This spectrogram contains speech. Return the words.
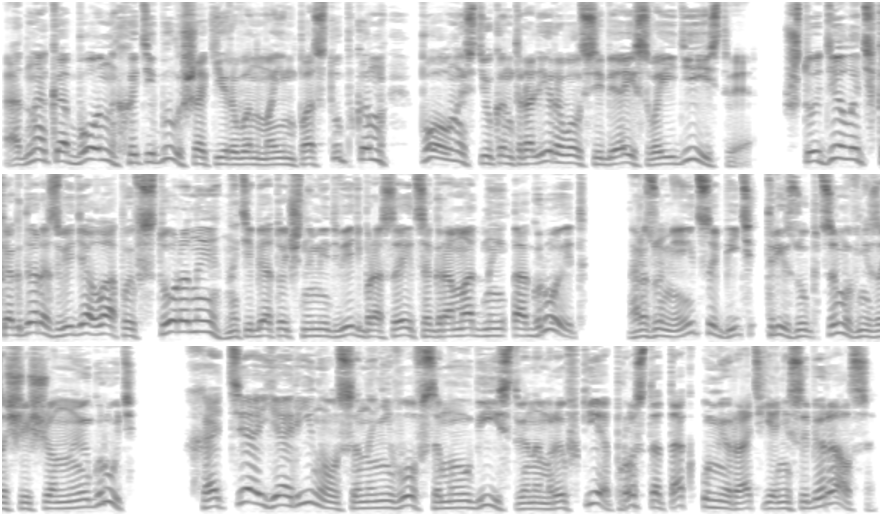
Однако Бон, хоть и был шокирован моим поступком, полностью контролировал себя и свои действия. Что делать, когда, разведя лапы в стороны, на тебя точно медведь бросается громадный агроид? Разумеется, бить трезубцем в незащищенную грудь. Хотя я ринулся на него в самоубийственном рывке, просто так умирать я не собирался.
